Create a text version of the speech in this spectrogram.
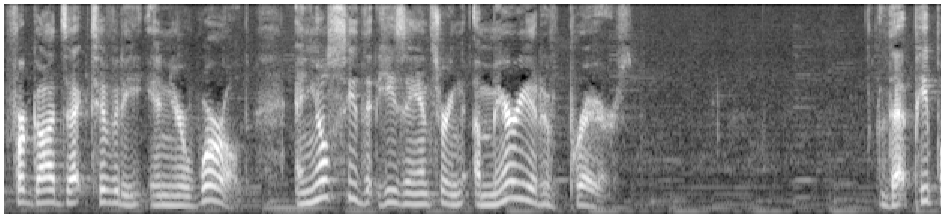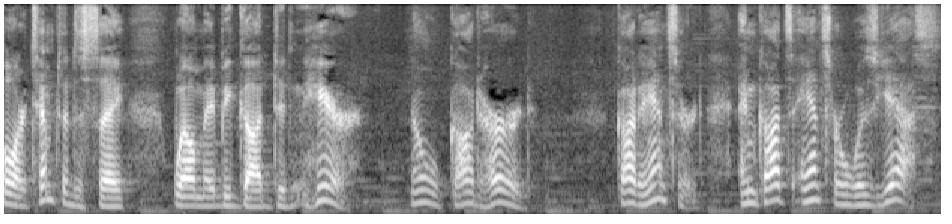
for God's activity in your world, and you'll see that He's answering a myriad of prayers that people are tempted to say, well, maybe God didn't hear. No, God heard. God answered. And God's answer was yes.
